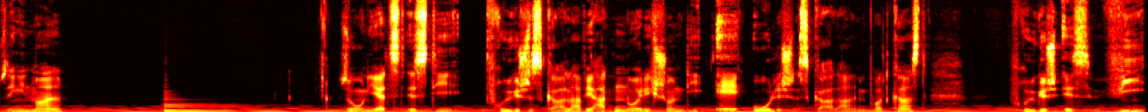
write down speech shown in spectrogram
Sing ihn mal. So, und jetzt ist die phrygische Skala. Wir hatten neulich schon die äolische Skala im Podcast. Phrygisch ist wie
